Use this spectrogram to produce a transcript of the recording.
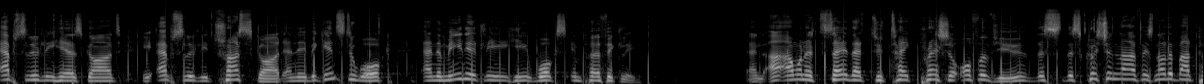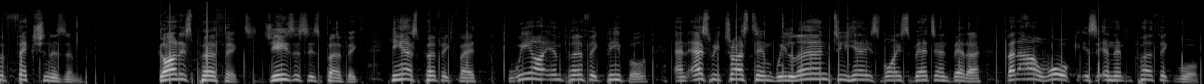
absolutely hears God. He absolutely trusts God. And he begins to walk, and immediately he walks imperfectly. And I, I want to say that to take pressure off of you. This, this Christian life is not about perfectionism. God is perfect. Jesus is perfect. He has perfect faith. We are imperfect people. And as we trust Him, we learn to hear His voice better and better. But our walk is an imperfect walk.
